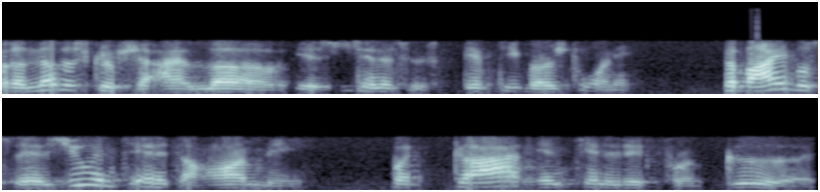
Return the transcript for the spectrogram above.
But another scripture I love is Genesis fifty verse twenty. The Bible says, "You intended to harm me, but God intended it for good,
